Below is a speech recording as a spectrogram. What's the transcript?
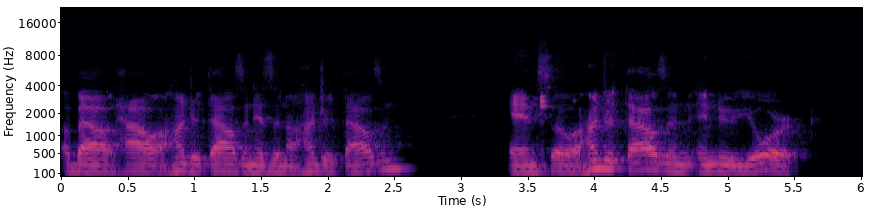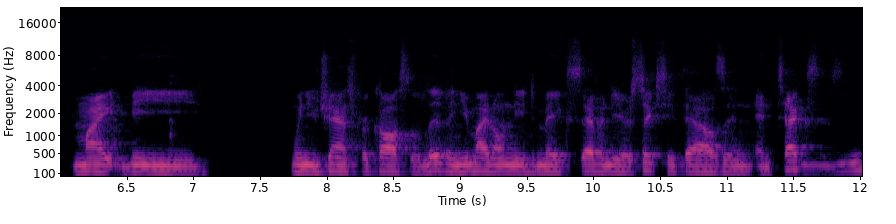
about how 100,000 isn't 100,000. And so 100,000 in New York might be when you transfer cost of living, you might only need to make 70 or 60,000 in Texas. Mm-hmm.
